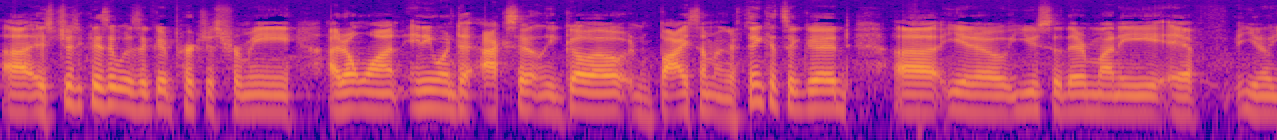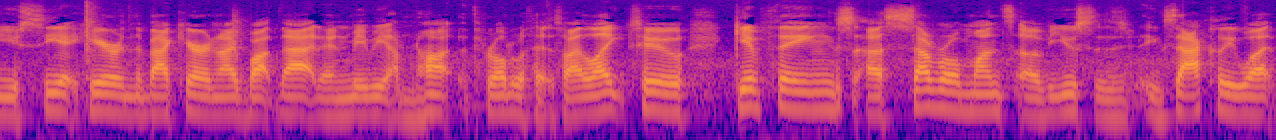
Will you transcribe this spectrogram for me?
Uh, it's just because it was a good purchase for me. I don't want anyone to accidentally go out and buy something or think it's a good uh, you know use of their money if you know you see it here in the backyard and I bought that and maybe I'm not thrilled with it. So I like to give things uh, several months of uses exactly what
